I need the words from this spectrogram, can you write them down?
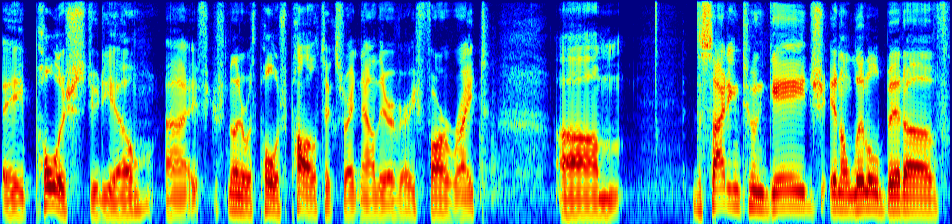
a Polish studio. Uh, if you're familiar with Polish politics right now, they are very far right. Um, deciding to engage in a little bit of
